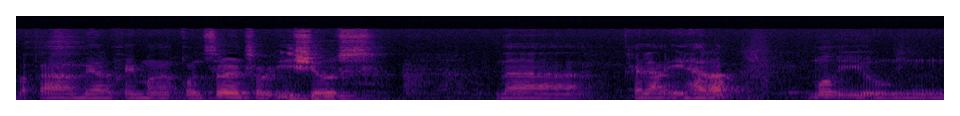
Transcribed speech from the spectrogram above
Baka meron kayong mga concerns or issues na kailangang iharap mo yung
